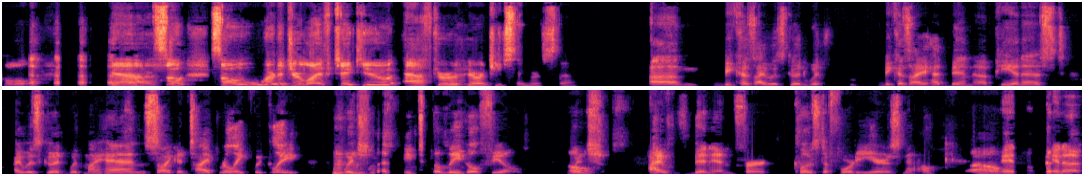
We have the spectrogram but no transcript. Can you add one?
cool. yeah. So so where did your life take you after Heritage Singers then? Um, because I was good with because I had been a pianist, I was good with my hands, so I could type really quickly, mm-hmm. which led me to the legal field, oh. which I've been in for close to 40 years now. Wow. And okay. in a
